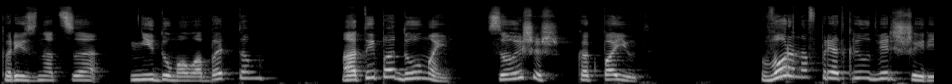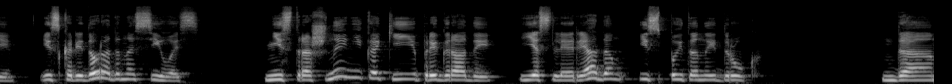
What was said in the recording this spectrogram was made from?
Признаться, не думал об этом. А ты подумай, слышишь, как поют? Воронов приоткрыл дверь шире, из коридора доносилось. Не страшны никакие преграды, если рядом испытанный друг. «Да,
